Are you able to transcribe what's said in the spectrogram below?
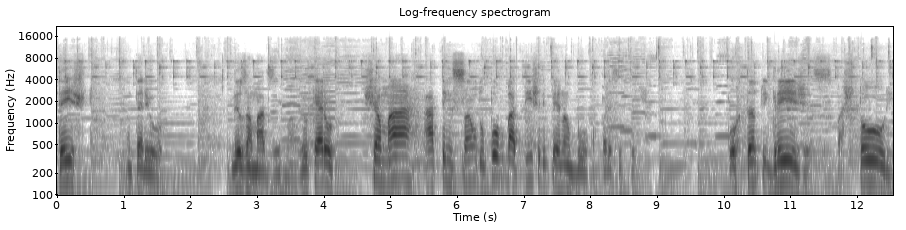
texto anterior. meus amados irmãos. Eu quero chamar a atenção do povo batista de Pernambuco para esse texto. Portanto, igrejas, pastores,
